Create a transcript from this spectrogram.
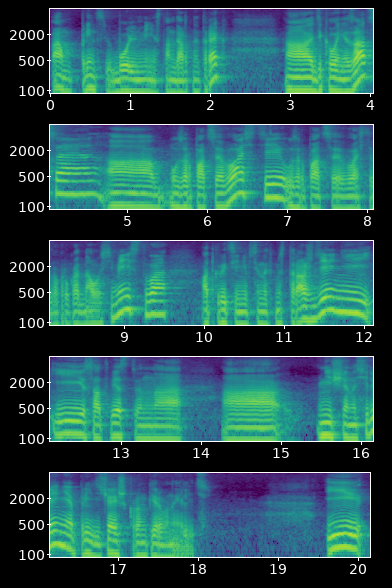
там, в принципе, более-менее стандартный трек — а, деколонизация, а, узурпация власти, узурпация власти вокруг одного семейства, открытие нефтяных месторождений и, соответственно, а, нищее население при дичайше коррумпированной элите. И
